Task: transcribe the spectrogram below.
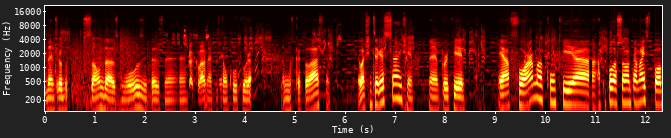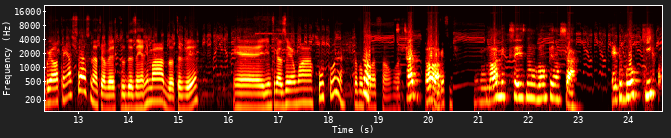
da introdução das músicas, né? Música clássica. Na questão cultura da música clássica. Eu acho interessante, né? Porque é a forma com que a, a população até mais pobre ela tem acesso, né? Através do desenho animado, da TV. É, e em trazer uma cultura para a população. Sabe, ó, interessante. um nome que vocês não vão pensar. Ele dublou o Kiko.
